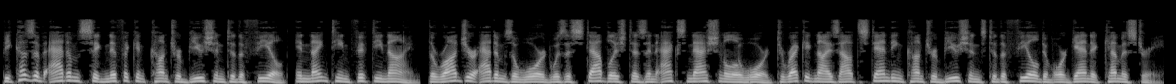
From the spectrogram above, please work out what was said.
Because of Adams' significant contribution to the field, in 1959, the Roger Adams Award was established as an ACS National Award to recognize outstanding contributions to the field of organic chemistry.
